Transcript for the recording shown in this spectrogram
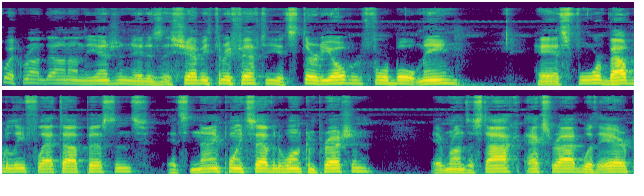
Quick rundown on the engine. It is a Chevy 350. It's 30 over, 4 bolt main. Has 4 valve relief flat top pistons. It's 9.7 to 1 compression. It runs a stock X rod with ARP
